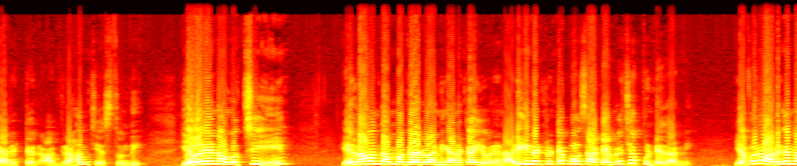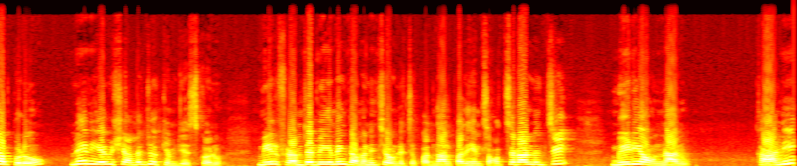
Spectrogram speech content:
క్యారెక్టర్ ఆ గ్రహం చేస్తుంది. ఎవరైనా వచ్చి ఎలా ఉంది అమ్మగారు అని కనుక ఎవరైనా అడిగినట్టుంటే బహుశా ఆ టైంలో చెప్పుండేదాన్ని. ఎవరు అడగనప్పుడు నేను ఏ విషయాల్లో జోక్యం చేసుకోను. మీరు ఫ్రమ్ ద బిగినింగ్ గమనించే ఉండొచ్చు. పద్నాలుగు పదిహేను సంవత్సరాల నుంచి మీడియా ఉన్నాను. కానీ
